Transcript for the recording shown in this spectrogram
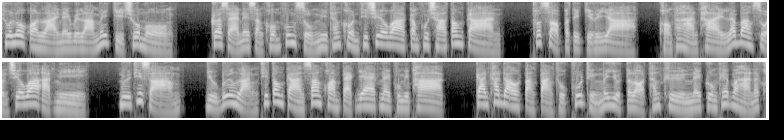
ทั่วโลกออนไลน์ในเวลาไม่กี่ชั่วโมง กระแสในสังคมพุ่งสูงมีทั้งคนที่เชื่อว่ากัมพูชาต้องการ ทดสอบปฏิกิริยาของทหารไทยและบางส่วนเชื่อว่าอาจมี มือที่ 3 อยู่เบื้องหลังที่ต้องการสร้างความแตกแยกในภูมิภาค การคาดเดาต่างๆ ถูกพูดถึงไม่หยุดตลอดทั้งคืนในกรุงเทพมหานค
